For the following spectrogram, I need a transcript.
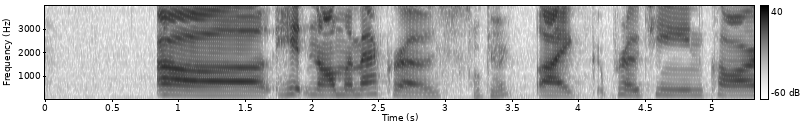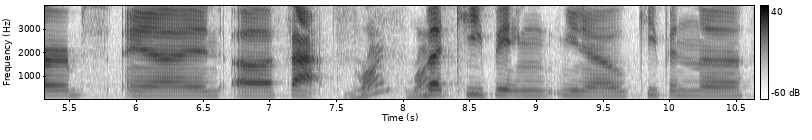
Uh, hitting all my macros, Okay. like protein, carbs, and uh, fats. Right, right. But keeping, you know, keeping the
